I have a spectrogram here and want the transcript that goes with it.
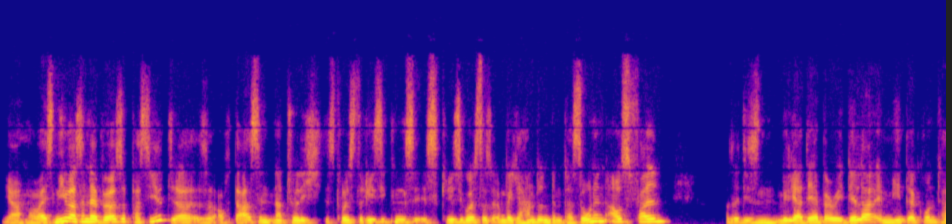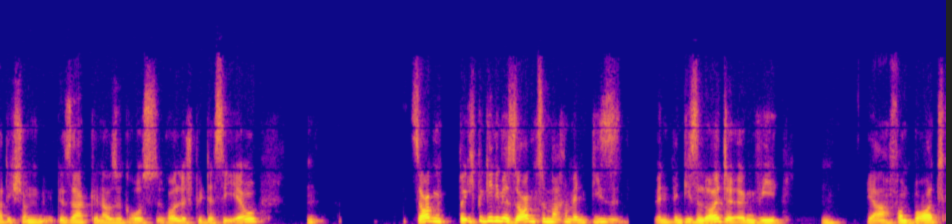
ja, man weiß nie, was an der Börse passiert. Ja, also auch da sind natürlich das größte Risiko ist, Risiko ist, dass irgendwelche handelnden Personen ausfallen. Also diesen Milliardär Barry Diller im Hintergrund hatte ich schon gesagt. Genauso große Rolle spielt der CEO. Sorgen, ich beginne mir Sorgen zu machen, wenn diese, wenn, wenn diese Leute irgendwie ja, von Bord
